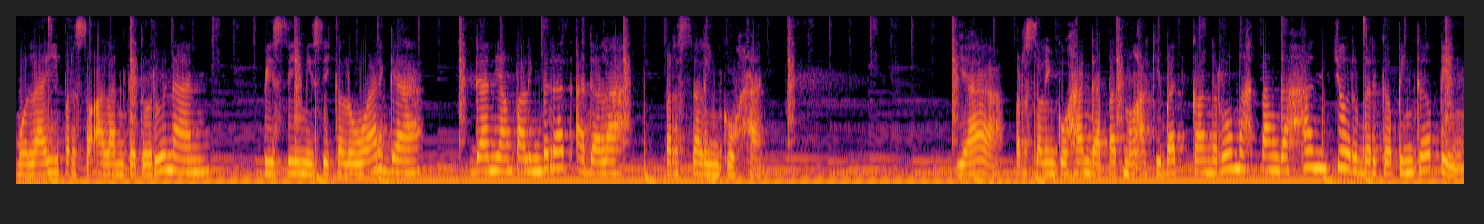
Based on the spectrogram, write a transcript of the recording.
mulai persoalan keturunan, visi misi keluarga, dan yang paling berat adalah perselingkuhan. Ya, perselingkuhan dapat mengakibatkan rumah tangga hancur berkeping-keping.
